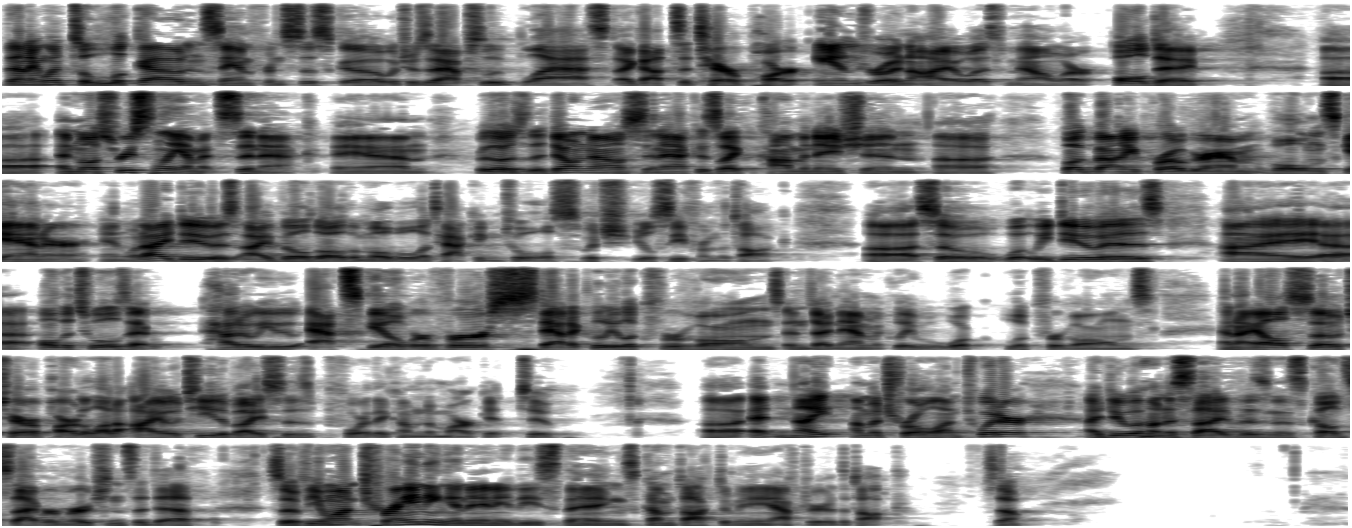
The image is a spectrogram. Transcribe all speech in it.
Then I went to Lookout in San Francisco, which was an absolute blast. I got to tear apart Android and iOS malware all day. Uh, and most recently, I'm at Synack. And for those that don't know, Synack is like a combination uh, bug bounty program, Vuln scanner, and what I do is I build all the mobile attacking tools, which you'll see from the talk. Uh, so what we do is I uh, all the tools that how do you at scale reverse, statically look for vulns, and dynamically look, look for vulns. And I also tear apart a lot of IoT devices before they come to market too. Uh, at night, I'm a troll on Twitter. I do own a side business called Cyber Merchants of Death. So if you want training in any of these things, come talk to me after the talk. So,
